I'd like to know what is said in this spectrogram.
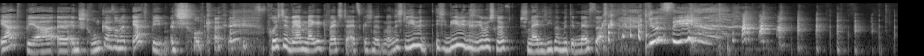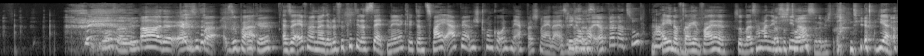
Erdbeer-Entstrunker, sondern Erdbeben-Entstrunker gelesen. Früchte werden mehr gequetscht als geschnitten. Und ich liebe, ich liebe diese Überschrift. Schneide lieber mit dem Messer. You see? Großartig. Ah, der, ja, super, super. Okay. Also 11,99, aber dafür kriegt ihr das Set, ne? Ihr kriegt dann zwei Erdbeerenstrunke und einen Erdbeerschneider. Also Krieg ich auch das ein paar Erdbeeren dazu? Nein, auf gar keinen Fall. So, was haben wir Das nämlich ist das hier teuerste nämlich dran. Die Hier,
